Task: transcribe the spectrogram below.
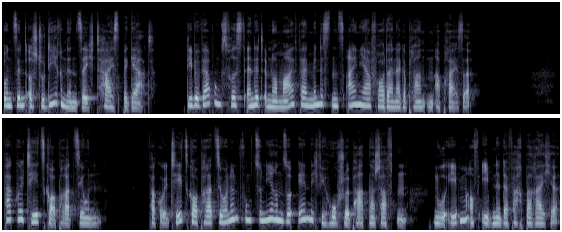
und sind aus Studierendensicht heiß begehrt. Die Bewerbungsfrist endet im Normalfall mindestens ein Jahr vor deiner geplanten Abreise. Fakultätskooperationen. Fakultätskooperationen funktionieren so ähnlich wie Hochschulpartnerschaften, nur eben auf Ebene der Fachbereiche.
